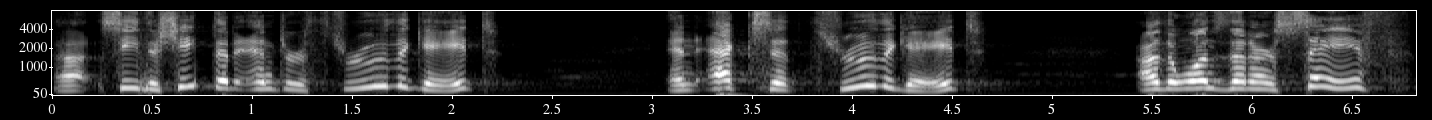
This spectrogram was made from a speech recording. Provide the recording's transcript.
Uh, see, the sheep that enter through the gate and exit through the gate are the ones that are safe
